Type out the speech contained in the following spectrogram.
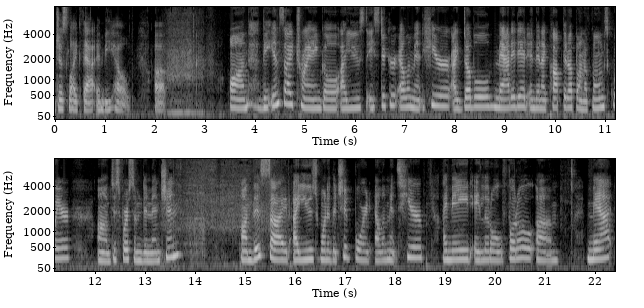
just like that and be held up. On the inside triangle, I used a sticker element here. I double matted it and then I popped it up on a foam square um, just for some dimension. On this side, I used one of the chipboard elements here. I made a little photo um, mat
